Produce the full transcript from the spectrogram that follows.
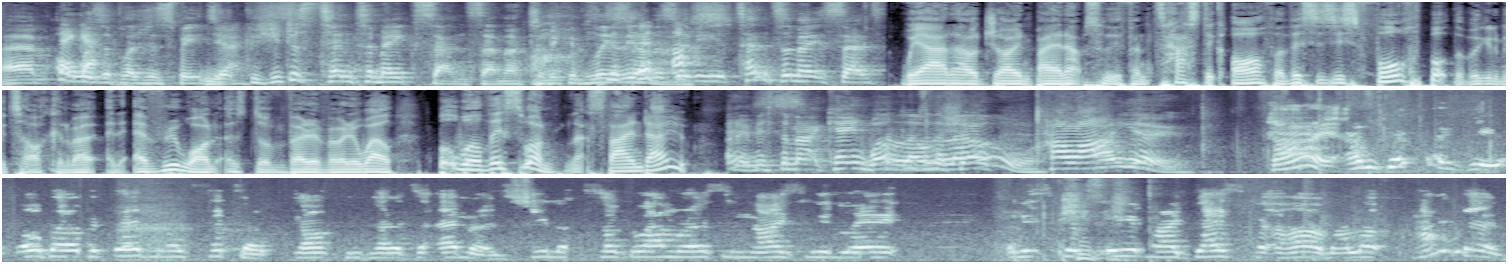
Um, Take always care. a pleasure to speak to you because you just tend to make sense, Emma. To be completely honest with you, you tend to make sense. We are now joined by an absolutely fantastic author. This is his fourth book that we're going to be talking about, and everyone has done very, very well. But will this one? Let's find out. Hey, Mr. Matt Cain, welcome Hello, to the hello. show. How are you? Hi, I'm good, thank you. Although I'm afraid my setup can't compare to Emma's. She looks so glamorous and nicely lit. And it's just me at my desk at home. I look haggard.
